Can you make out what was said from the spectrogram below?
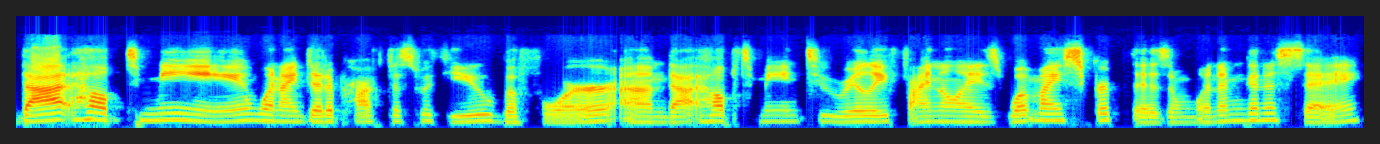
that helped me when I did a practice with you before. Um, that helped me to really finalize what my script is and what I'm going to say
